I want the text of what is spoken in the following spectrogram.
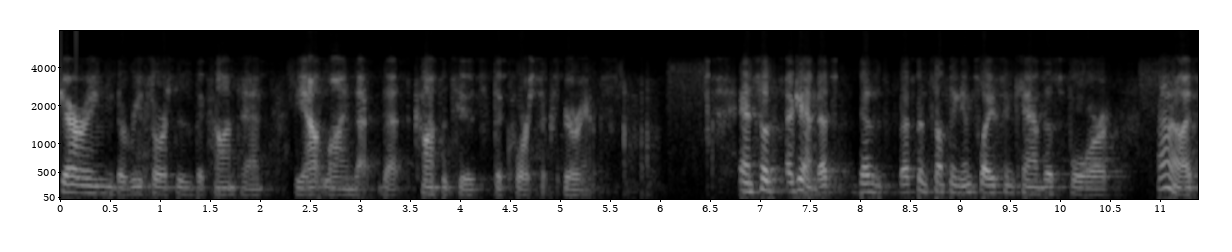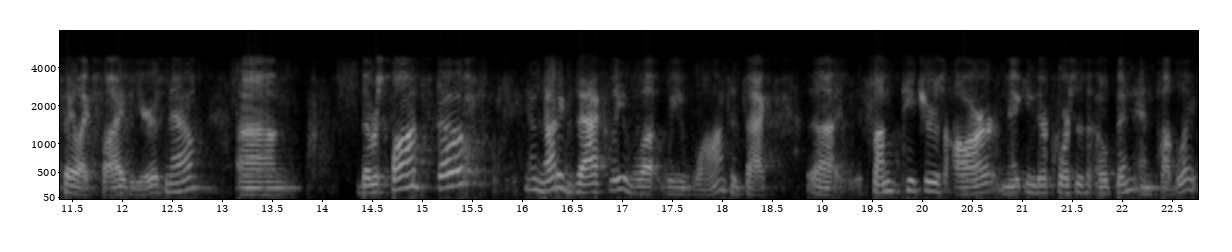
sharing the resources, the content, the outline that, that constitutes the course experience. And so again, that's been, that's been something in place in Canvas for, I don't know, I'd say like five years now. Um, the response though, know, not exactly what we want. In fact, uh, some teachers are making their courses open and public,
